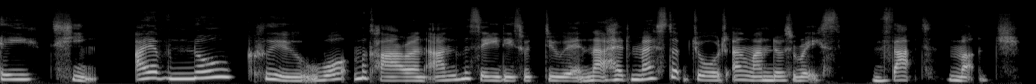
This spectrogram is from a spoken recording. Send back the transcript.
18th. I have no clue what McLaren and Mercedes were doing that had messed up George and Lando's race that much.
